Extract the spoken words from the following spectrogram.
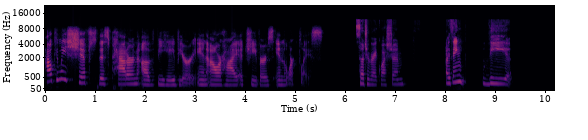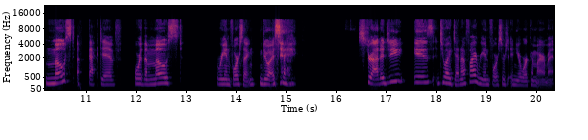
how can we shift this pattern of behavior in our high achievers in the workplace? Such a great question. I think the most effective or the most reinforcing, do I say, strategy is to identify reinforcers in your work environment.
